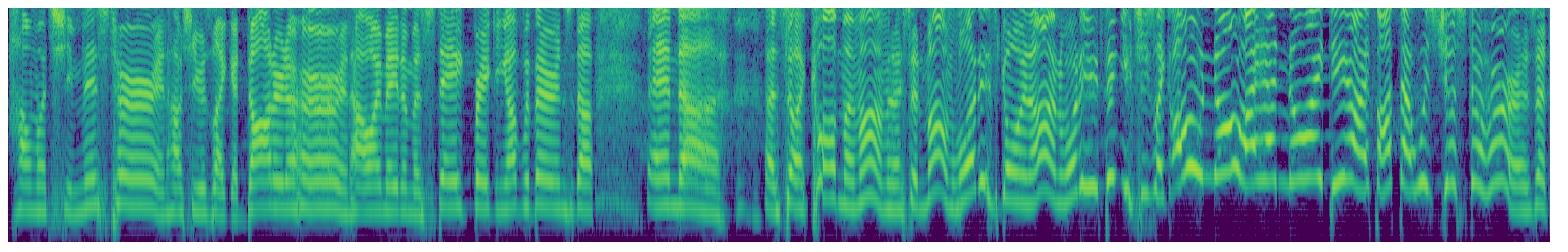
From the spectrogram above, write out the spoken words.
how much she missed her and how she was like a daughter to her and how I made a mistake breaking up with her and stuff. And, uh, and so I called my mom and I said, Mom, what is going on? What are you thinking? She's like, Oh, no, I had no idea. I thought that was just to her. I said,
